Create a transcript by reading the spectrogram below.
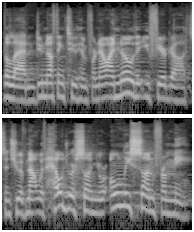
the lad and do nothing to him, for now I know that you fear God, since you have not withheld your son, your only son, from me.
